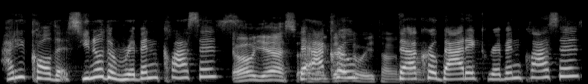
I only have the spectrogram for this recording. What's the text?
how do you call this? You know, the ribbon classes? Oh yes, The exactly acro- talking the about. acrobatic ribbon classes?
